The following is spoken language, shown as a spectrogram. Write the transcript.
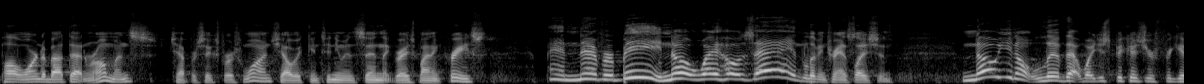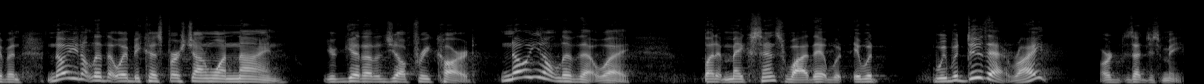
Paul warned about that in Romans chapter 6, verse 1. Shall we continue in sin that grace might increase? Man, never be. No way, Jose, in the Living Translation. No, you don't live that way just because you're forgiven. No, you don't live that way because 1 John 1 9, your get out of jail free card. No, you don't live that way. But it makes sense why they would, it would, we would do that, right? Or is that just me?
